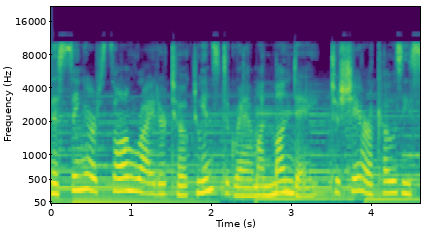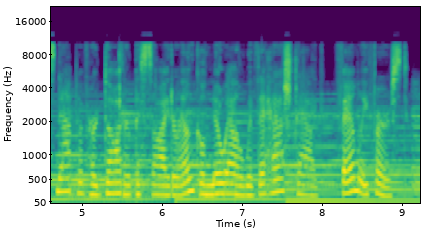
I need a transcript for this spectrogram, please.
The singer-songwriter took to Instagram on Monday to share a cozy snap of her daughter beside her uncle Noel with the hashtag FamilyFirst.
